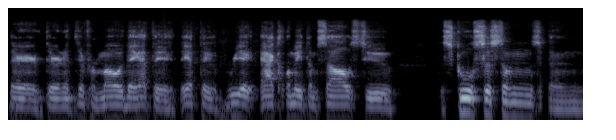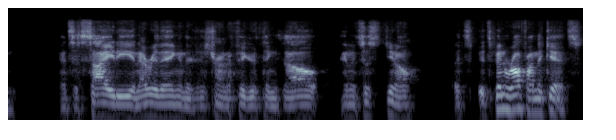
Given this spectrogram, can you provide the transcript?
They're they're in a different mode. They have to they have to reacclimate themselves to the school systems and and society and everything, and they're just trying to figure things out. And it's just you know it's it's been rough on the kids.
